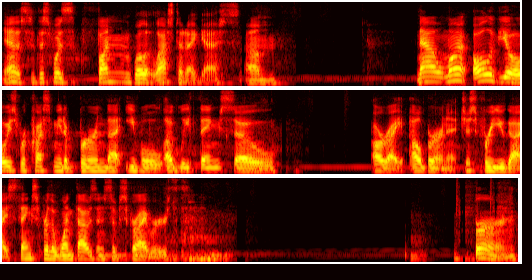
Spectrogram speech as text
Yeah, this this was fun while it lasted, I guess. Um, now, my, all of you always request me to burn that evil, ugly thing, so... Alright, I'll burn it, just for you guys. Thanks for the 1,000 subscribers. Burn.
